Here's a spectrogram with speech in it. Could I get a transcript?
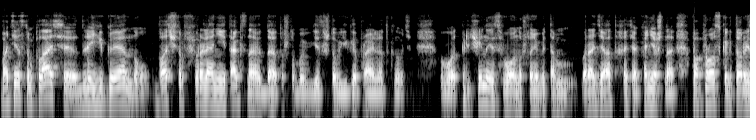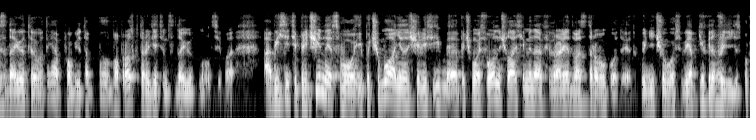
в 11 классе для ЕГЭ, ну, 24 февраля они и так знают, да, то, чтобы, если что, в ЕГЭ правильно ткнуть. Вот, причины СВО, ну, что-нибудь там родят, хотя, конечно, вопрос, который задают, и вот я помню, там был вопрос, который детям задают, мол, типа, объясните причины СВО и почему они начались, и, э, почему СВО началась именно в феврале 22 года. Я такой, ничего себе, я бы никогда в жизни не смог.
